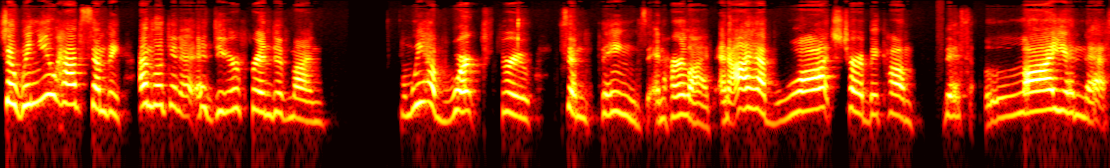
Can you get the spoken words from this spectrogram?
So when you have something, I'm looking at a dear friend of mine, and we have worked through some things in her life, and I have watched her become this lioness.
